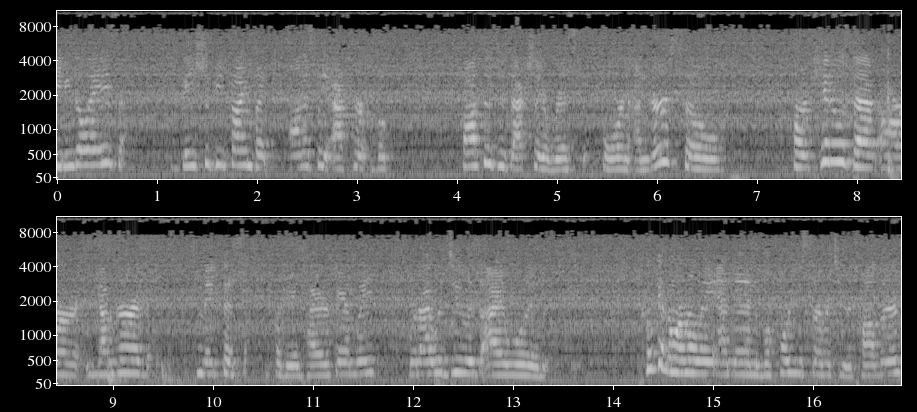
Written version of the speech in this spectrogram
feeding delays, they should be fine. But honestly, after the sausage is actually a risk four and under. So for kiddos that are younger, to make this for the entire family, what I would do is I would cook it normally and then before you serve it to your toddlers,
